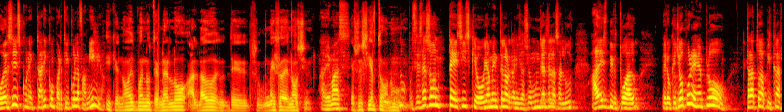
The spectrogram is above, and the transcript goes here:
poderse desconectar y compartir con la familia. Y que no es bueno tenerlo al lado de, su mesa de noche. Además. ¿Eso es cierto o no? No, pues esas son tesis que obviamente la Organización Mundial de la Salud ha desvirtuado, pero que yo, por ejemplo, trato de aplicar.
